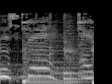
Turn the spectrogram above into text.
haruskah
